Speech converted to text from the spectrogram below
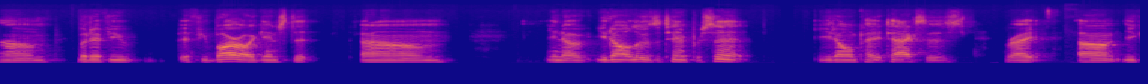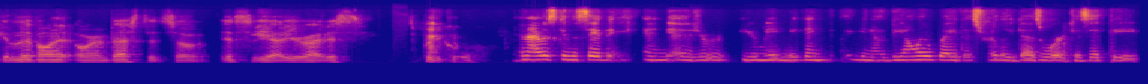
Um, but if you if you borrow against it um, you know you don't lose the 10% you don't pay taxes right? Um, you can live on it or invest it. So it's yeah you're right. It's it's pretty cool. And I was going to say that, and as you you made me think, you know, the only way this really does work is if the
